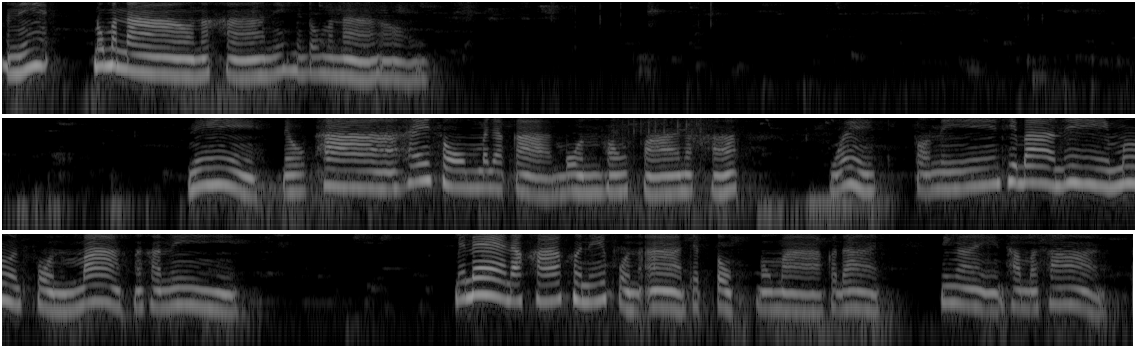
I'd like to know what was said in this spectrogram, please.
อันนี้ลูกมะนาวนะคะ นี่เป็นลูกมะนาว นี่เดี๋ยวพาให้ชมบรรยากาศบนท้องฟ้านะคะเว้ยตอนนี้ที่บ้านนี่มืดฝนมากนะคะนี่ ไม่แน่นะคะ คืนนี้ฝนอาจจะตกลงมาก็ได้ นี่ไง ธรรมชาติแส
